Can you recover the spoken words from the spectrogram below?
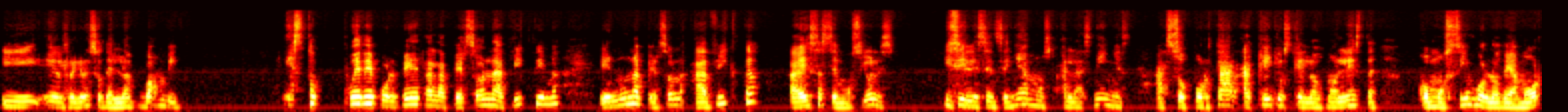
y el regreso del love bombing. Esto puede volver a la persona víctima en una persona adicta a esas emociones. Y si les enseñamos a las niñas a soportar a aquellos que los molestan como símbolo de amor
